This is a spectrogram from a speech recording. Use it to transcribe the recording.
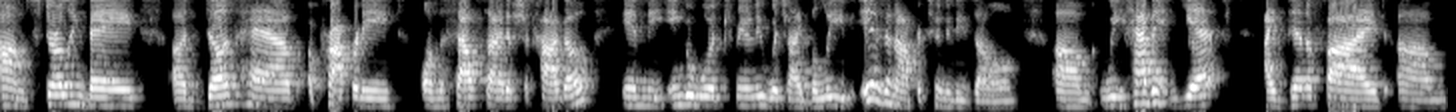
um, Sterling Bay uh, does have a property on the south side of Chicago in the Englewood community, which I believe is an opportunity zone. Um, we haven't yet identified um,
